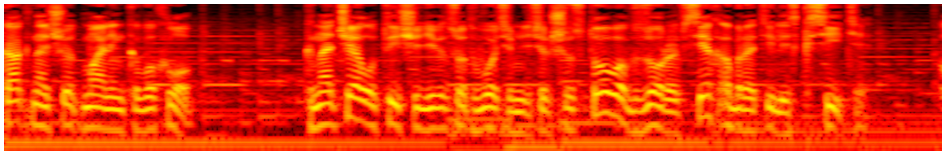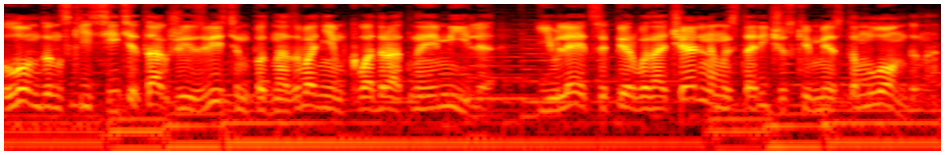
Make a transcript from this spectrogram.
как насчет маленького хлоп? К началу 1986 взоры всех обратились к Сити. Лондонский Сити также известен под названием «Квадратная миля», является первоначальным историческим местом Лондона.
